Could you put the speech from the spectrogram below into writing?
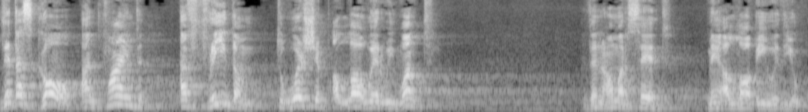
Let us go and find a freedom to worship Allah where we want. Then Umar said, May Allah be with you.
